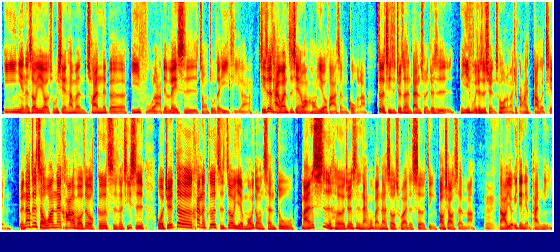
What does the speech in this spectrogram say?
一一年的时候也有出现他们穿那个衣服啦，有点类似种族的议题啦。其实台湾之前的网红也有发生过啦。这个其实就是很单纯，就是你衣服就是选错了嘛，就赶快道个歉。对，那这首《One Night Carnival》这首歌词呢，其实我觉得看了歌词之后，也某一种程度蛮适合，就是乃木坂那时候出来的设定，高校生嘛，嗯，然后有一点点叛逆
